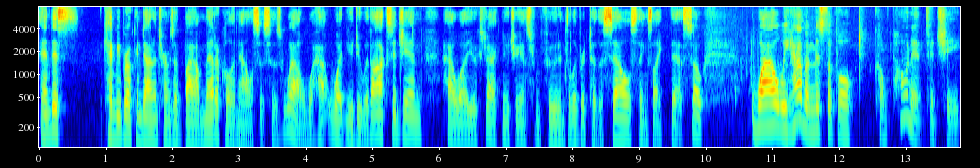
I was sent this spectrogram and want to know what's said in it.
And this can be broken down in terms of biomedical analysis as well. what you do with oxygen, how well you extract nutrients from food and deliver it to the cells, things like this. So while we have a mystical component to qi,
